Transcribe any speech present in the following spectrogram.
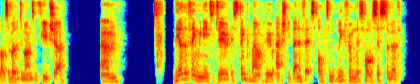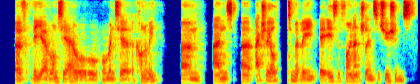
lots of other demands in future. Um, the other thing we need to do is think about who actually benefits ultimately from this whole system of, of the uh, rentier or, or, or, rentier economy. Um, and uh, actually, ultimately, it is the financial institutions.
